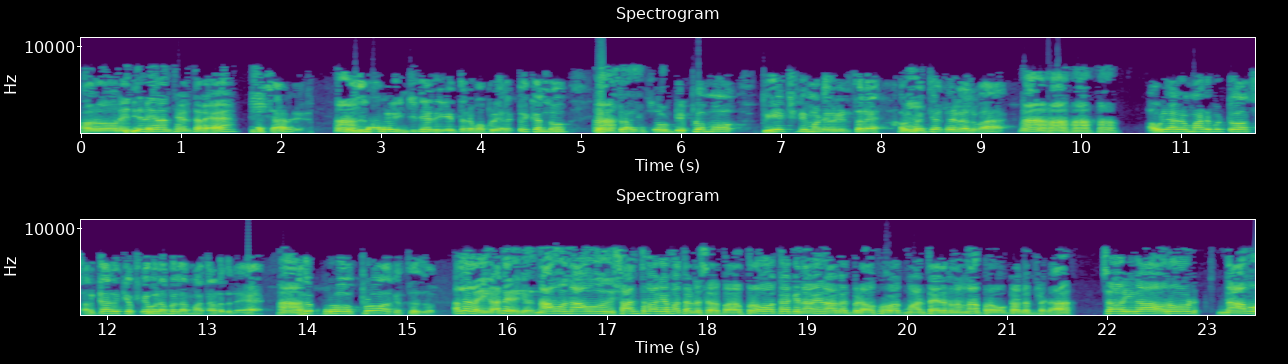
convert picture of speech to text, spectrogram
ಅವರು ಅವ್ರ ಇಂಜಿನಿಯರ್ ಅಂತ ಹೇಳ್ತಾರೆ. ಸರ್. ಎಲ್ಲರೂ ಇಂಜಿನಿಯರಿಂಗ್ ಇರ್ತಾರೆ. ಒಬ್ರು electrical. Electronics diploma P H D ಮಾಡಿರೋರು ಇರ್ತಾರೆ. ಅವ್ರ ವ್ಯತ್ಯಾಸ ಇರಲ್ವಾ? ಹಾ ಹಾ ಹಾ ಹಾ. ಅವ್ರು ಯಾರು ಮಾಡಿಬಿಟ್ಟು ಸರ್ಕಾರಕ್ಕೆ ಫೇವರಬಲ್ ಆಗಿ ಮಾತಾಡಿದ್ರೆ. ಅದು ಪ್ರೋ ಪ್ರೋ ಆಗುತ್ತೆ ಅದು. ಅಲ್ಲ ಈಗ ಅದೇ ನಾವು ನಾವು ಶಾಂತವಾಗಿ ಮಾತಾಡೋಣ ಸರ್. ಪ್ರವೋಕ್ ಆಗಿ ನಾವೇನು ಆಗೋದ್ ಬೇಡ. ಅವ್ರು ಪ್ರವೋಕ್ ಮಾಡ್ತಾ ಇದ್ರೆ ನಮ್ಮನ್ನ ಪ್ರವೋಕ್ ಆಗದ್ ಬೇಡ. ಸೊ ಈಗ ಅವರು ನಾವು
